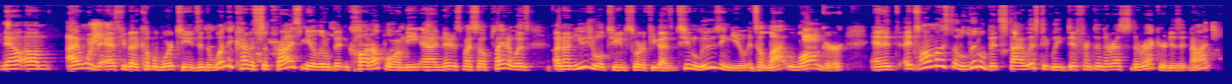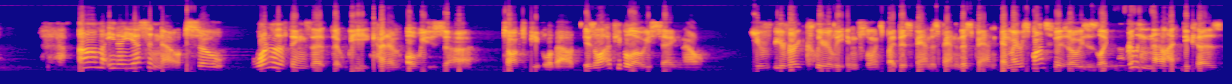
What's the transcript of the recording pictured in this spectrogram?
Now, um, I wanted to ask you about a couple more tunes, and the one that kind of surprised me a little bit and caught up on me, and I noticed myself playing it was an unusual tune, sort of. You guys, tune "Losing You." It's a lot longer, and it, it's almost a little bit stylistically different than the rest of the record, is it not? Um, you know, yes and no. So one of the things that that we kind of always uh, talk to people about is a lot of people always say, you know, you're, you're very clearly influenced by this band, this band, and this band. And my response to it is always is like, really not, because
